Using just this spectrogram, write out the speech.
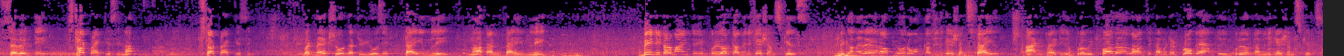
70 start practicing huh? Start practicing. But make sure that you use it timely not untimely. Be determined to improve your communication skills. Become aware of your own communication style and try to improve it further. Launch a committed program to improve your communication skills.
